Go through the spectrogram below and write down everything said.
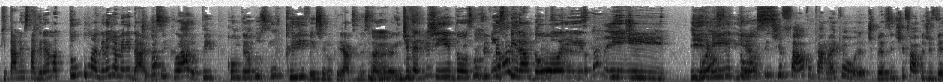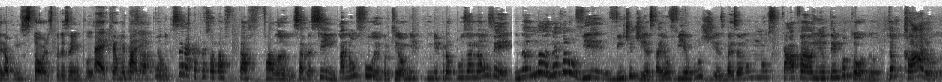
que tá no Instagram é tudo uma grande amenidade. Tipo assim, claro, tem conteúdos incríveis sendo criados no Instagram. Uhum. Divertidos, inclusive inspiradores gente, né? Exatamente. e, e E eu, bonitos. e eu senti falta, tá? Não é que eu, eu, Tipo, eu senti falta de ver alguns stories, por exemplo. É, que eu não Eu parei. pensava, Então. o que será que a pessoa tá, tá falando, sabe assim? Mas não fui, porque eu me, me propus a não ver. Não, não, não é que eu não vi 20 dias, tá? Eu vi alguns dias, mas eu não, não ficava ali o tempo todo. Então, claro,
